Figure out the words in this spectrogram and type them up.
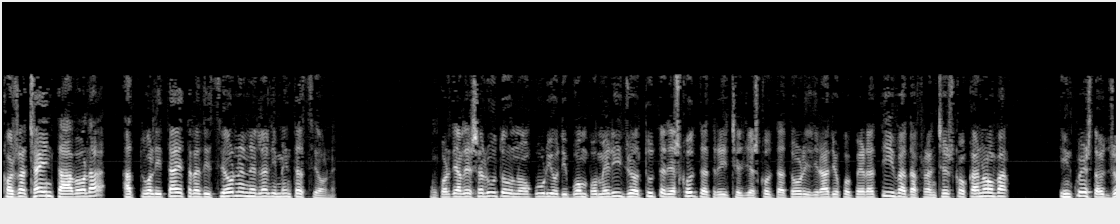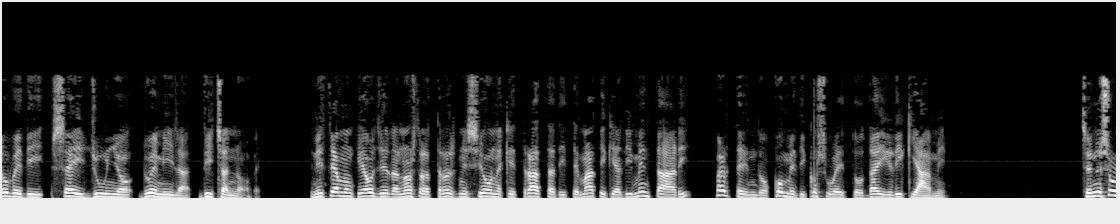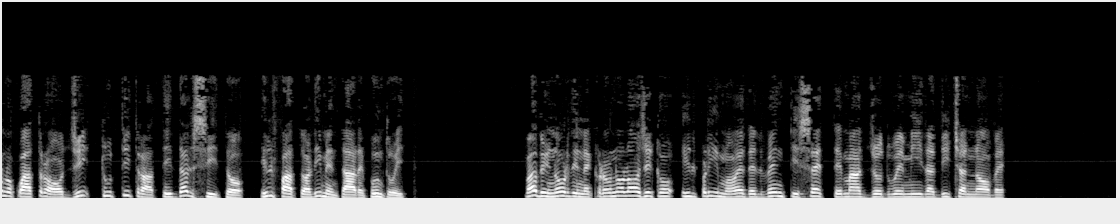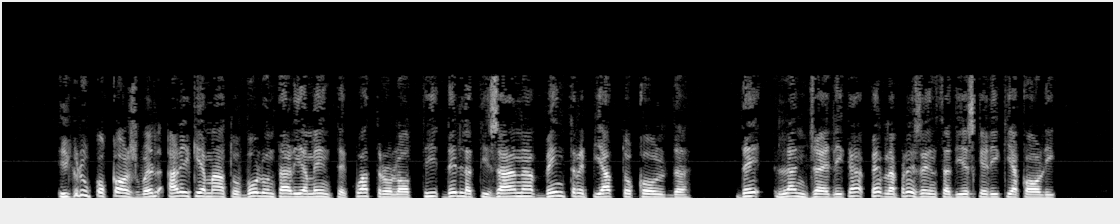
Cosa c'è in tavola? Attualità e tradizione nell'alimentazione. Un cordiale saluto, un augurio di buon pomeriggio a tutte le ascoltatrici e gli ascoltatori di Radio Cooperativa da Francesco Canova in questo giovedì 6 giugno 2019. Iniziamo anche oggi la nostra trasmissione che tratta di tematiche alimentari partendo come di consueto dai richiami. Ce ne sono quattro oggi, tutti tratti dal sito ilfattoalimentare.it. Vado in ordine cronologico, il primo è del 27 maggio 2019. Il gruppo Coswell ha richiamato volontariamente quattro lotti della tisana ventre piatto cold dell'Angelica per la presenza di Escherichia coli.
